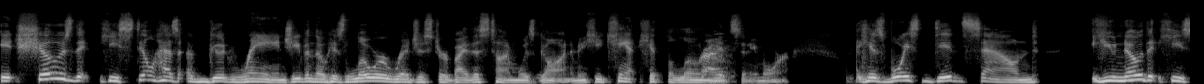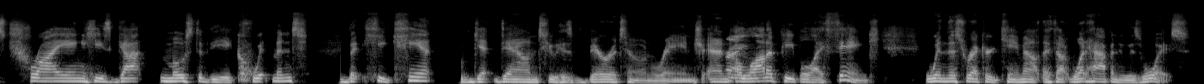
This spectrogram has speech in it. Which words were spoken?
it shows that he still has a good range, even though his lower register by this time was gone. I mean, he can't hit the low right. notes anymore. His voice did sound, you know, that he's trying, he's got most of the equipment, but he can't get down to his baritone range. And right. a lot of people, I think, when this record came out, they thought, what happened to his voice?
